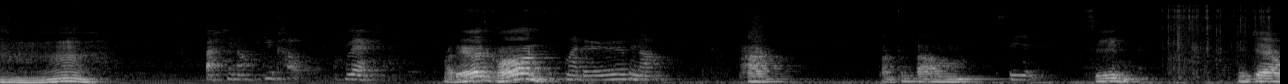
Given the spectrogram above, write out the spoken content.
อืมไปพี่น้องกินข้าวแรกมาเด้อทุกคน มาเด้อพี่น้องผัก ตำต้นตซีนำซีน มีแจว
